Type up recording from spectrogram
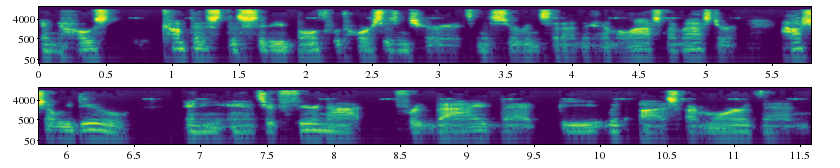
and host compassed the city both with horses and chariots. And the servant said unto him, Alas, my master, how shall we do? And he answered, Fear not, for thy that be with us are more than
